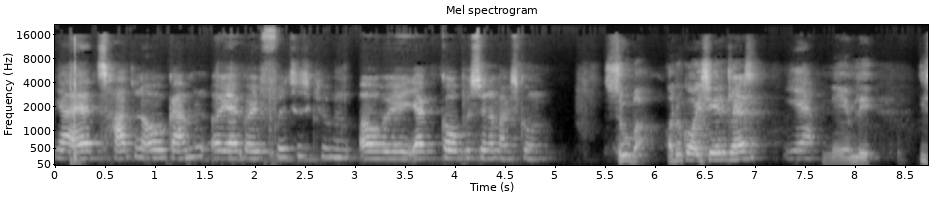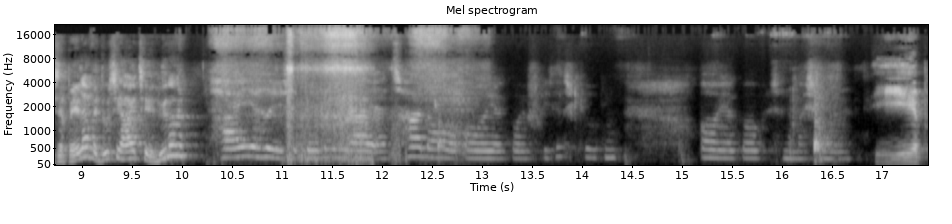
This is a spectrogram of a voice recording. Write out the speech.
Jeg er 13 år gammel, og jeg går i fritidsklubben, og øh, jeg går på Søndermarkskolen. Super. Og du går i 6. klasse? Ja. Nemlig. Isabella, vil du sige hej til lytterne? Hej, jeg hedder Isabella, jeg er 12 år, og jeg går i fritidsklubben, og jeg går på Søndermarksskolen. Yep.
